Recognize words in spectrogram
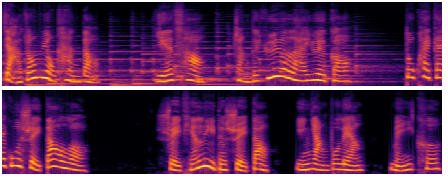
假装没有看到。野草长得越来越高，都快盖过水稻了。水田里的水稻营养不良，每一颗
